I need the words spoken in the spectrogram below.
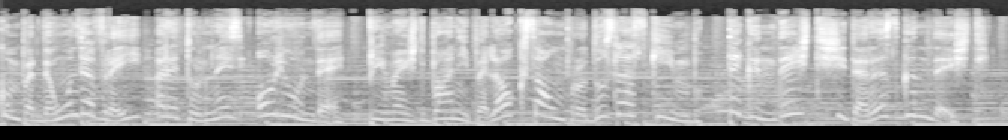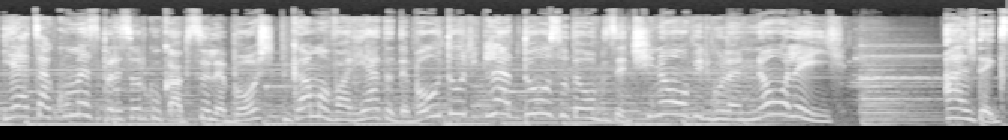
La Altex cumperi de unde vrei, returnezi oriunde. Primești banii pe loc sau un produs la schimb. Te gândești și te răzgândești. Iați acum espresor cu capsule Bosch, gamă variată de băuturi la 289,9 lei. Altex.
